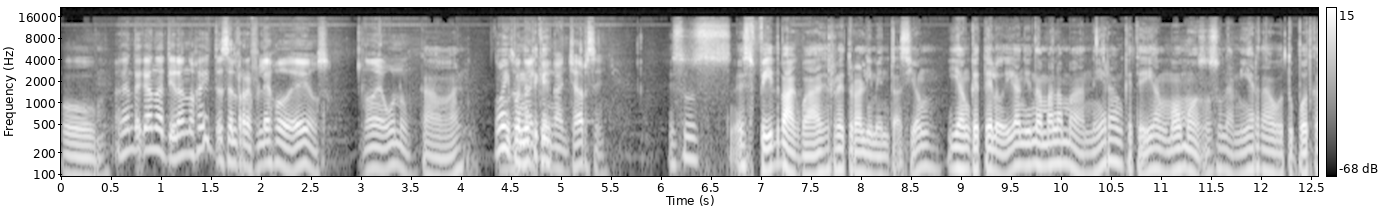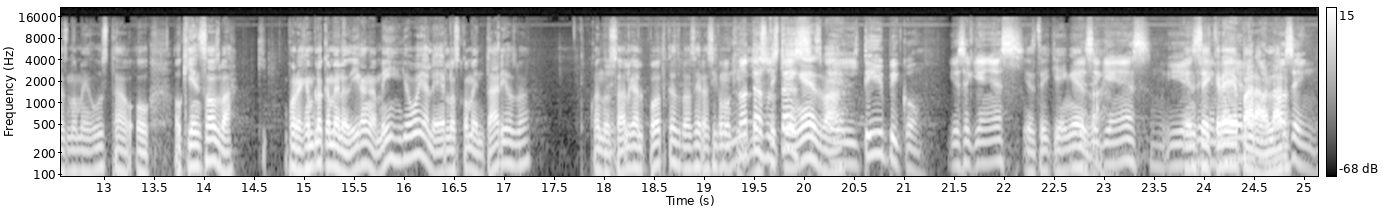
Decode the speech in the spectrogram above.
o la gente que anda tirando hate es el reflejo de ellos, no de uno. cabal. No, y no hay que que engancharse. eso es, es feedback, va, es retroalimentación. Y aunque te lo digan de una mala manera, aunque te digan, Momo, sos una mierda, o tu podcast no me gusta, o, o quién sos, va. Por ejemplo, que me lo digan a mí, yo voy a leer los comentarios, va. Cuando Sí. salga el podcast va a ser así como que, no "¿Y te este asustes, quién es, va? el típico. ¿Y ese quién es? ¿Y este quién ¿Y es, ese va? quién es? ¿Y ¿Quién ese se cree para hablar? conocen?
